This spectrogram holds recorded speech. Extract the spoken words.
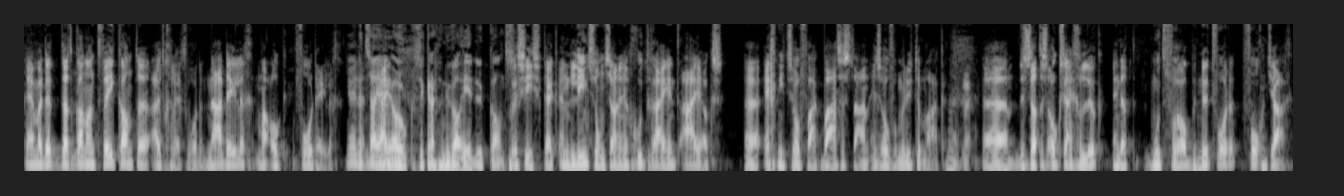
Nee, maar dat, dat kan aan twee kanten uitgelegd worden. Nadelig, maar ook voordelig. Ja, dat En- zei hij ook. Ze krijgen nu wel eerder de kans. Precies. Kijk, een Linson zou in een goed draaiend Ajax eh, echt niet zo vaak basis staan en zoveel minuten maken. Nee. Ehm, dus dat is ook zijn geluk. En dat moet vooral benut worden volgend jaar.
